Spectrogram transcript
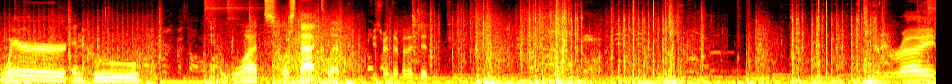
where and who and what was that clip? He's right there, but I did. Right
